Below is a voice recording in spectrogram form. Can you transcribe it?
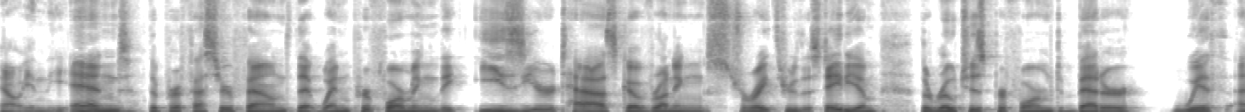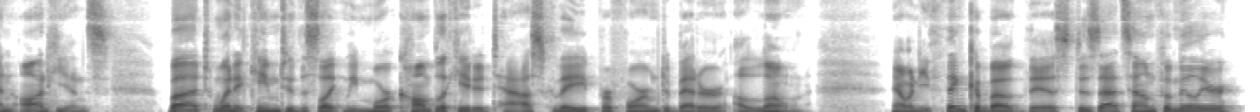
Now, in the end, the professor found that when performing the easier task of running straight through the stadium, the roaches performed better with an audience. But when it came to the slightly more complicated task, they performed better alone. Now, when you think about this, does that sound familiar?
